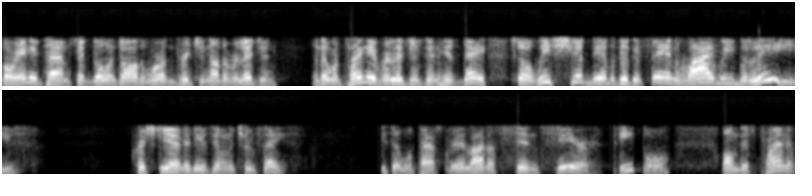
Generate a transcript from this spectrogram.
or any time said, Go into all the world and preach another religion. And there were plenty of religions in his day, so we should be able to defend why we believe Christianity is the only true faith. He said, Well, Pastor, there are a lot of sincere people on this planet.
